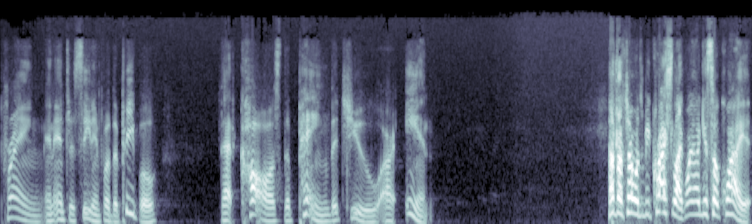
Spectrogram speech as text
Praying and interceding for the people that cause the pain that you are in. I thought y'all was to be Christ like. Why y'all get so quiet?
